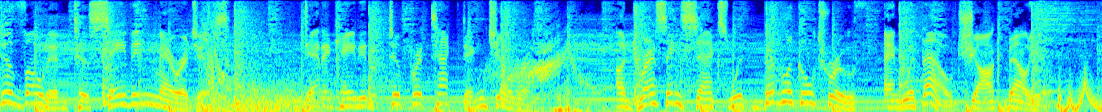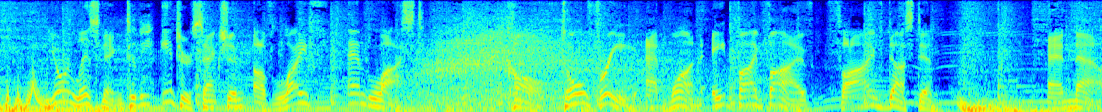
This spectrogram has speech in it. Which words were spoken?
Devoted to saving marriages. Dedicated to protecting children. Addressing sex with biblical truth and without shock value. You're listening to the intersection of life and lust. Call toll free at 1 855 5 Dustin. And now,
